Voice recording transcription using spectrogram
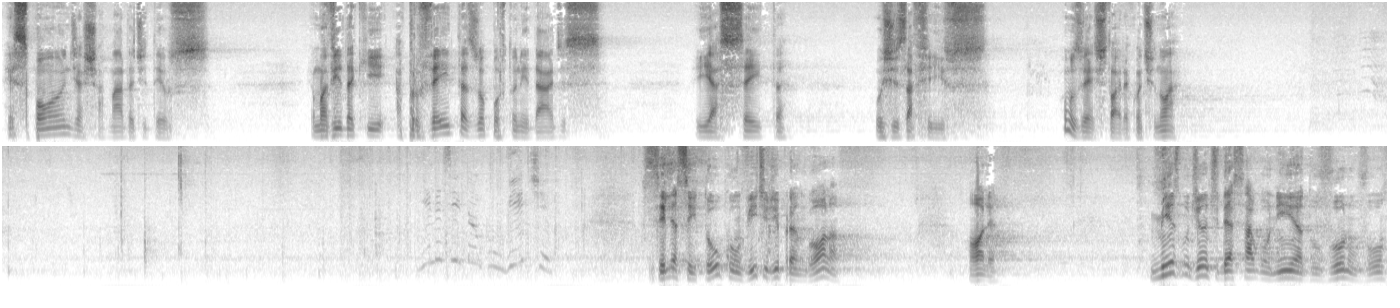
responde à chamada de Deus é uma vida que aproveita as oportunidades e aceita os desafios. Vamos ver a história continuar? ele aceitou o convite? Se ele aceitou o convite de ir para Angola, olha, mesmo diante dessa agonia do vou, não vou,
